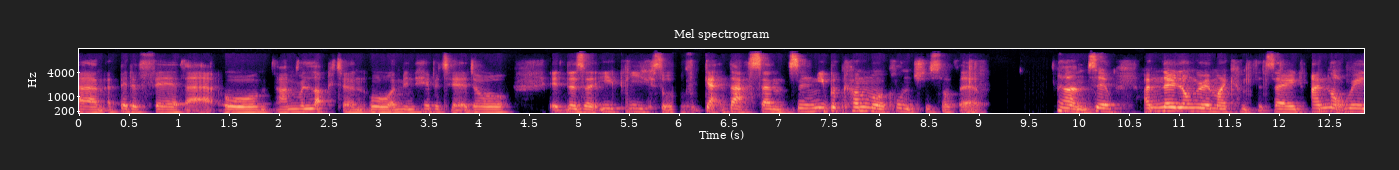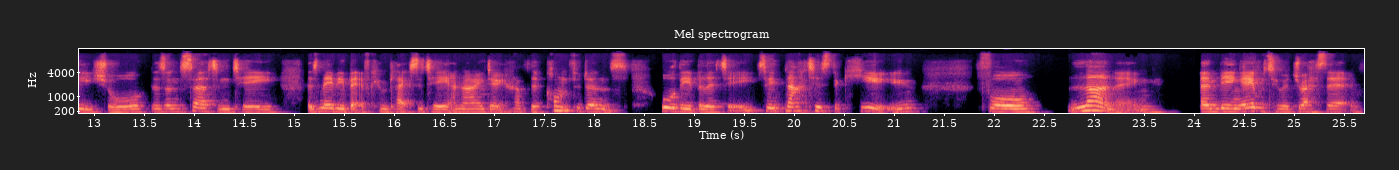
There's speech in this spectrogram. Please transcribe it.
um, a bit of fear there or i'm reluctant or i'm inhibited or it, there's a you, you sort of get that sense and you become more conscious of it um, so I'm no longer in my comfort zone. I'm not really sure. There's uncertainty. There's maybe a bit of complexity, and I don't have the confidence or the ability. So that is the cue for learning and being able to address it and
